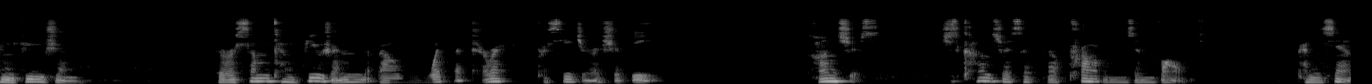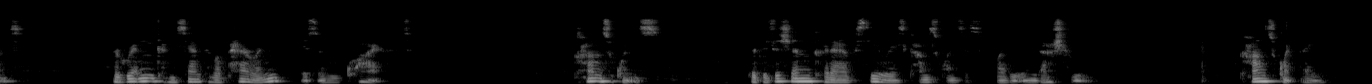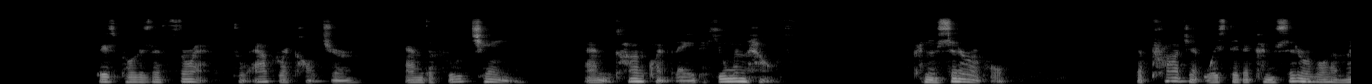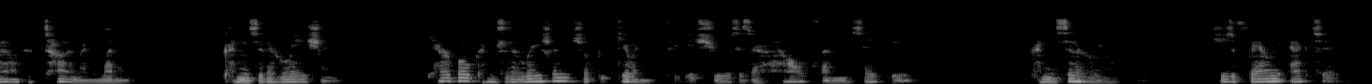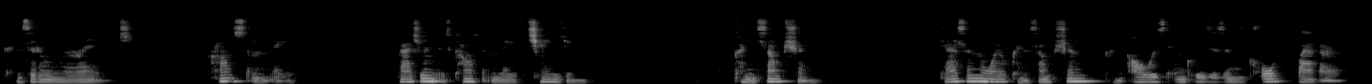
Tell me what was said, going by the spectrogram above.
Confusion. There is some confusion about what the correct procedure should be. Conscious. She's conscious of the problems involved. Consent. The written consent of a parent is required. Consequence. The decision could have serious consequences for the industry. Consequently, this poses a threat to agriculture and the food chain, and consequently to human health. Considerable. The project wasted a considerable amount of time and money. Consideration. Careful consideration should be given to issues as health and safety. Considering. She's very active considering her age. Constantly. Fashion is constantly changing. Consumption. Gas and oil consumption can always increase in cold weather.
